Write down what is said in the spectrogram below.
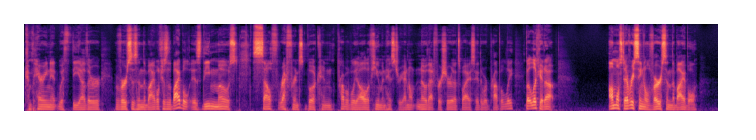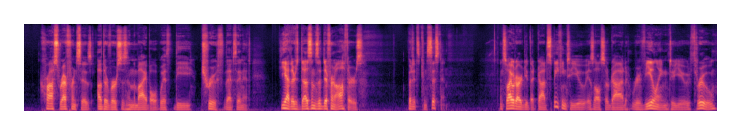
comparing it with the other verses in the Bible because the Bible is the most self referenced book in probably all of human history. I don't know that for sure. That's why I say the word probably. But look it up. Almost every single verse in the Bible cross references other verses in the Bible with the truth that's in it. Yeah, there's dozens of different authors, but it's consistent. And so I would argue that God speaking to you is also God revealing to you through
